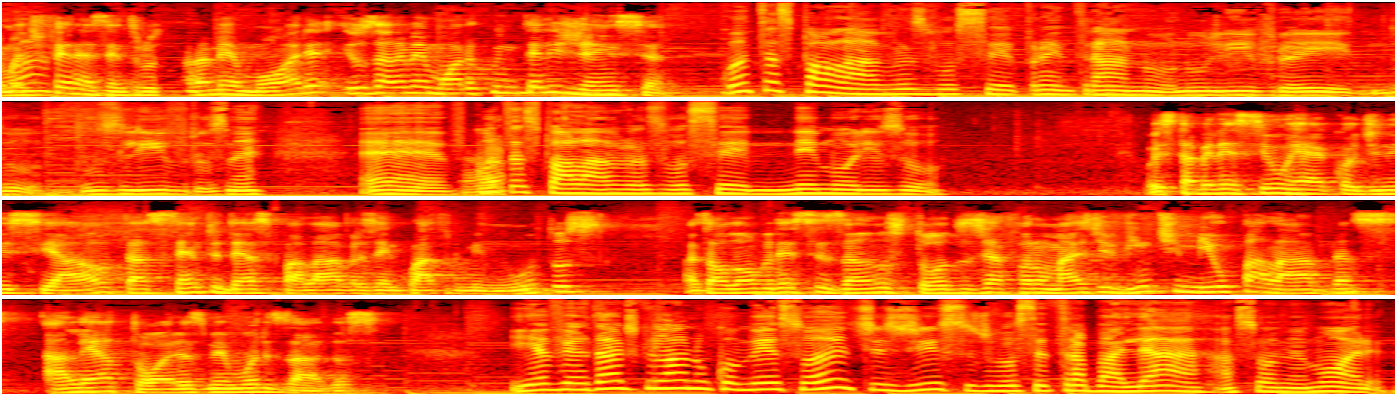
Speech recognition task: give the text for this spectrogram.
Tem uma ah. diferença entre usar a memória e usar a memória com inteligência. Quantas palavras você, para entrar no, no, livro aí, do, dos livros, né? É, ah. Quantas palavras você memorizou? Eu estabeleci um recorde inicial, tá? 110 palavras em 4 minutos, mas ao longo desses anos todos já foram mais de 20 mil palavras aleatórias memorizadas. E é verdade que lá no começo, antes disso, de você trabalhar a sua memória,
